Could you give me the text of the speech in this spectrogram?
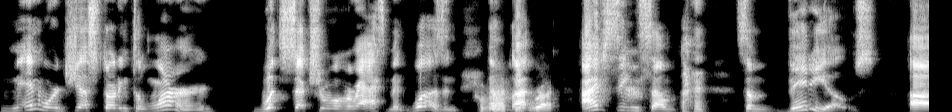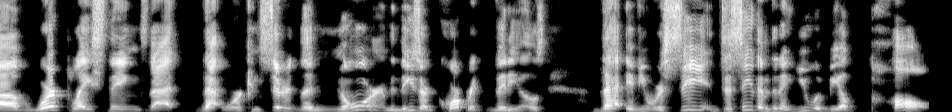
men were just starting to learn what sexual harassment was, and Harassment, I- right. I've seen some some videos of workplace things that that were considered the norm, and these are corporate videos that if you were see to see them today, you would be appalled.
